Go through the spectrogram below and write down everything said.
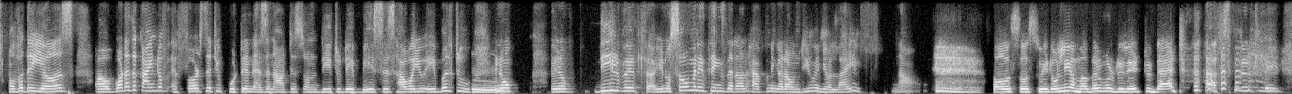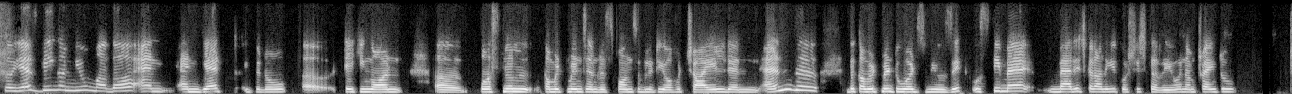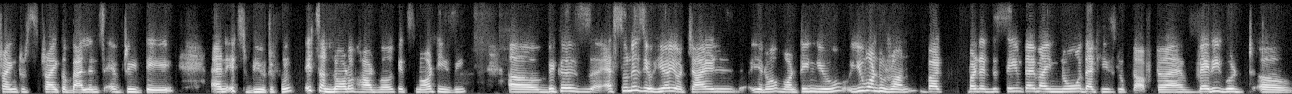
over the years? Uh, what are the kind of efforts that you put in as an artist on a day to day basis? How are you able to mm. you know you know deal with uh, you know so many things that are happening around you in your life now? Oh so sweet. Only a mother would relate to that. Absolutely. So yes being a new mother and and yet you know taking on uh, personal commitments and responsibility of a child and and the the commitment towards music uski मैं marriage karane ki koshish kar rahi hu and I'm trying to trying to strike a balance every day and it's beautiful. It's a lot of hard work. It's not easy uh, because as soon as you hear your child you know wanting you you want to run but but at the same time i know that he's looked after. I have very good uh,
